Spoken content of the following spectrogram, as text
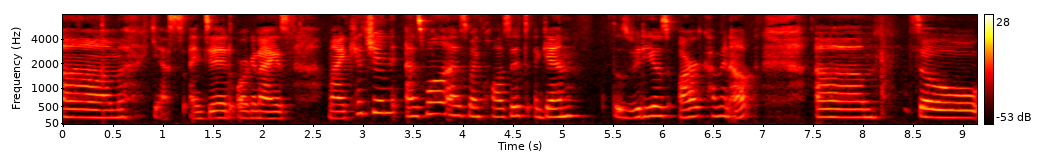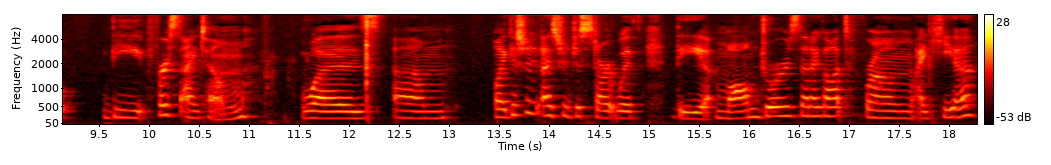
Um, yes, I did organize my kitchen as well as my closet. Again, those videos are coming up. Um, so the first item was um, well, I guess I should just start with the Malm drawers that I got from IKEA.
